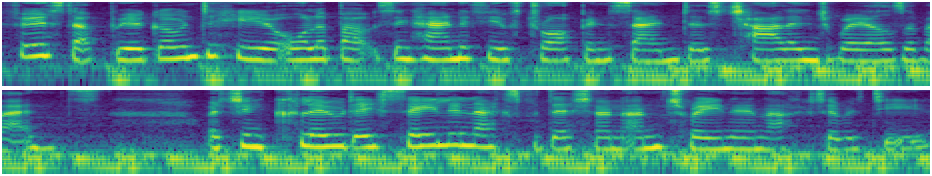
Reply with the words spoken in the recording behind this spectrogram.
First up, we are going to hear all about Senghenydd Youth Drop-in Centre's Challenge Wales events, which include a sailing expedition and training activity.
